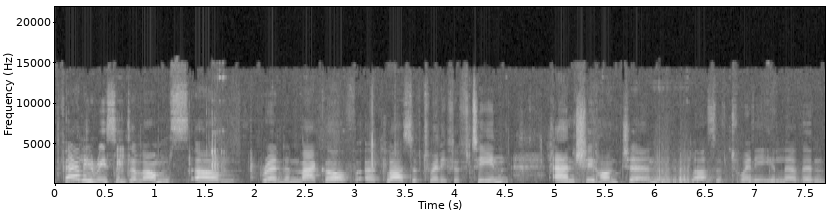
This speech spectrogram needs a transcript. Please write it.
fairly recent alums, um, Brendan Mackoff, a class of 2015, and Shih-Hung Chen, class of 2011.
